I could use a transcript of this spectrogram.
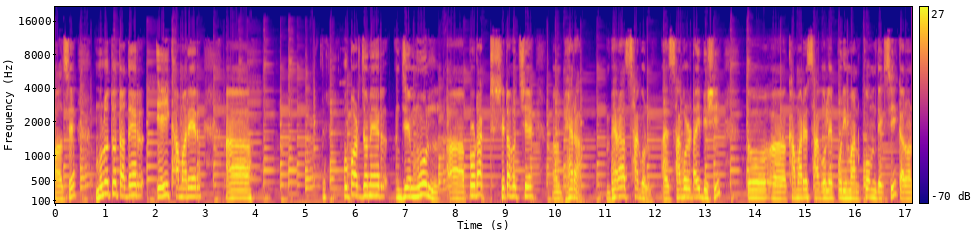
পালছে। মূলত তাদের এই খামারের উপার্জনের যে মূল প্রোডাক্ট সেটা হচ্ছে ভেড়া। ভেড়া ছাগল। আর ছাগলটাই বেশি। তো খামারের ছাগলের পরিমাণ কম দেখছি, কারণ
